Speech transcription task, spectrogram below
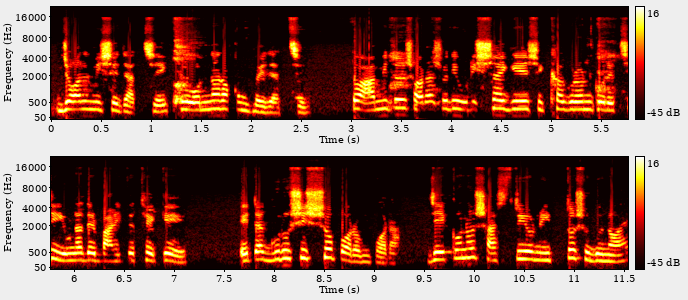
জল মিশে যাচ্ছে একটু অন্যরকম হয়ে যাচ্ছে। তো আমি তো সরাসরি উড়িষ্যায় গিয়ে শিক্ষা গ্রহণ করেছি ওনাদের বাড়িতে থেকে। এটা গুরু শিষ্য পরম্পরা। যে কোনো শাস্ত্রীয় নৃত্য শুধু নয়,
